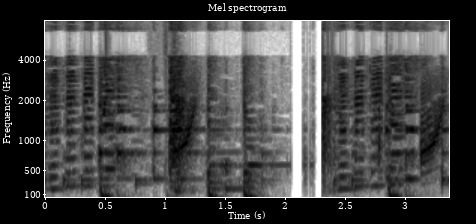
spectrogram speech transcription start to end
Thank you.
